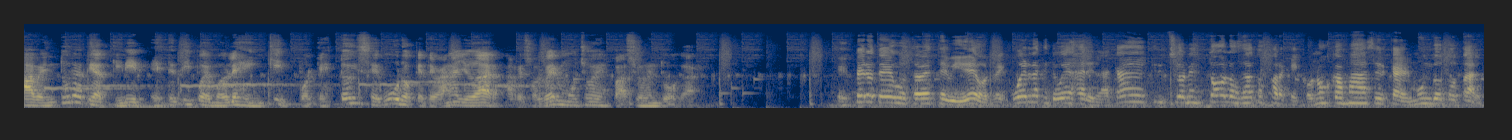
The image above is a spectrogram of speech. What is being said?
Aventúrate a adquirir este tipo de muebles en kit porque estoy seguro que te van a ayudar a resolver muchos espacios en tu hogar. Espero te haya gustado este video. Recuerda que te voy a dejar en la caja de descripciones todos los datos para que conozcas más acerca del mundo total.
